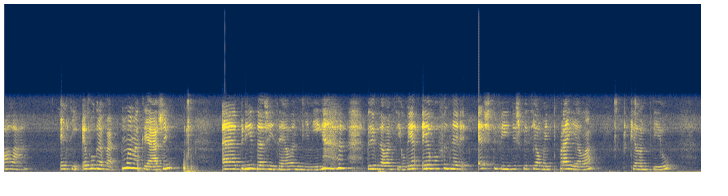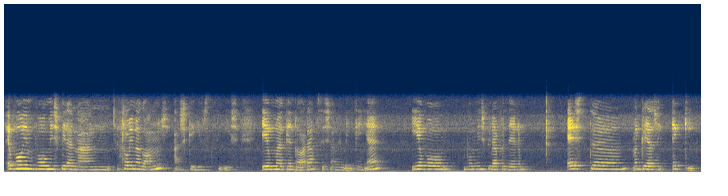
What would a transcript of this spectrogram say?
Olá! É assim, eu vou gravar uma maquilhagem a pedido da Gisela, minha amiga, da Gisela Silvia. Eu vou fazer este vídeo especialmente para ela, porque ela me pediu. Eu vou, vou me inspirar na Selena Gomes, acho que é isso que se diz. É uma cantora, vocês sabem bem quem é. E eu vou, vou me inspirar a fazer esta maquilhagem aqui.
